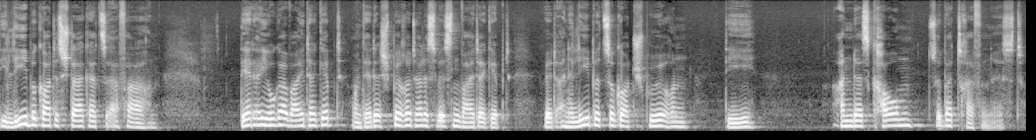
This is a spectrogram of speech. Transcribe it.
die Liebe Gottes stärker zu erfahren. Der, der Yoga weitergibt und der, der spirituelles Wissen weitergibt, wird eine Liebe zu Gott spüren, die anders kaum zu übertreffen ist.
